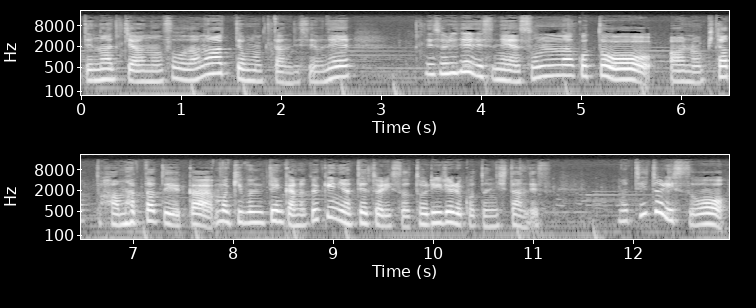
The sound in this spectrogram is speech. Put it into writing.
てなっちゃうのそうだなって思ったんですよね。でそれでですねそんなことをあのピタッとはまったというか、まあ、気分転換の時にはテトリスを取り入れることにしたんです。まあ、テトリスを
